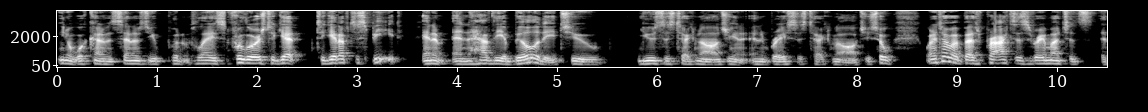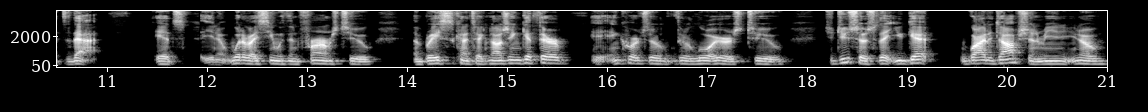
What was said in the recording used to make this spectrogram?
you know what kind of incentives do you put in place for lawyers to get to get up to speed and and have the ability to use this technology and, and embrace this technology. So when i talk about best practice very much it's it's that. It's you know what have i seen within firms to embrace this kind of technology and get their encourage their, their lawyers to to do so so that you get wide adoption. I mean you know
